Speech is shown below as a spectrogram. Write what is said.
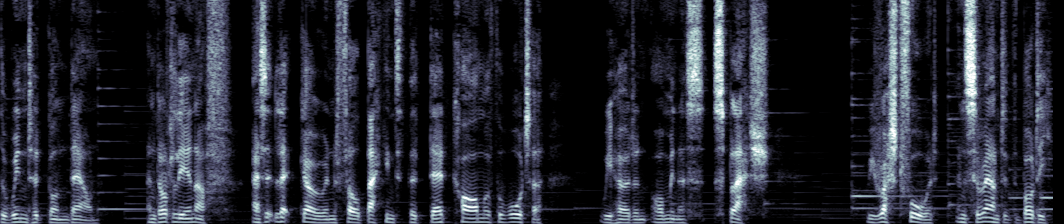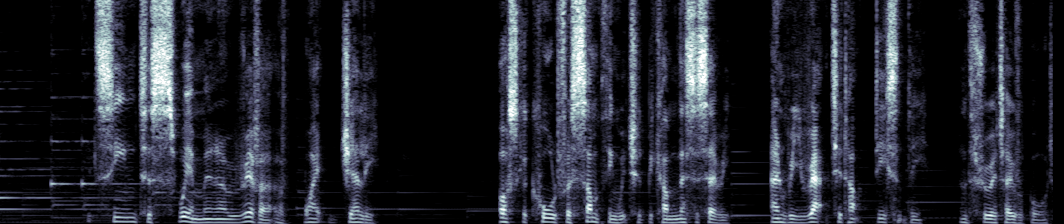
The wind had gone down, and oddly enough, as it let go and fell back into the dead calm of the water, we heard an ominous splash. We rushed forward and surrounded the body. It seemed to swim in a river of white jelly. Oscar called for something which had become necessary, and we wrapped it up decently and threw it overboard.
